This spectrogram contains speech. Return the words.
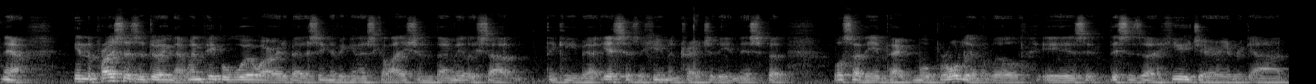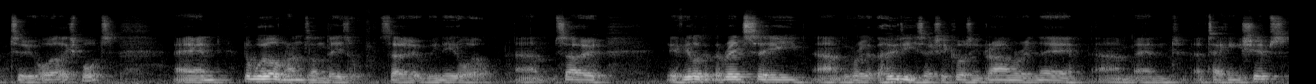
Now, in the process of doing that, when people were worried about a significant escalation, they immediately started thinking about yes, there's a human tragedy in this, but also the impact more broadly on the world is this is a huge area in regard to oil exports, and the world runs on diesel, so we need oil. Um, so if you look at the Red Sea, um, we've already got the Houthis actually causing drama in there um, and attacking ships.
